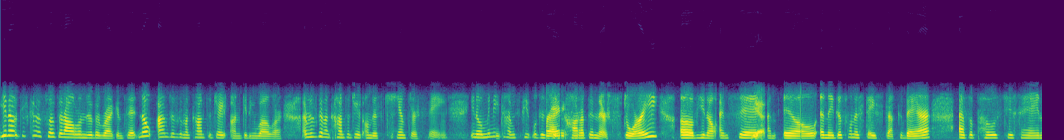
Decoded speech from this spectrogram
you know, just kind of swept it all under the rug and said, "Nope, I'm just going to concentrate on getting well, or I'm just going to concentrate on this cancer thing." You know, many times people just right. get caught up in their story of, you know, I'm sick, yes. I'm ill, and they just want to stay stuck there, as opposed to saying,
